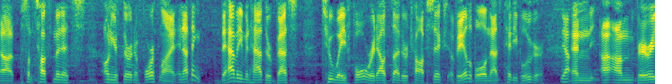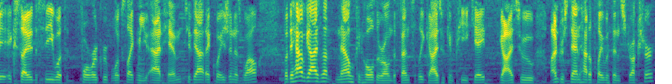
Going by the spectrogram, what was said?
uh, some tough minutes on your third and fourth line? And I think they haven't even had their best two-way forward outside their top six available, and that's Teddy Blueger. Yeah. And I- I'm very excited to see what the forward group looks like when you add him to that equation as well. But they have guys now who can hold their own defensively, guys who can PK, guys who understand how to play within structure,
